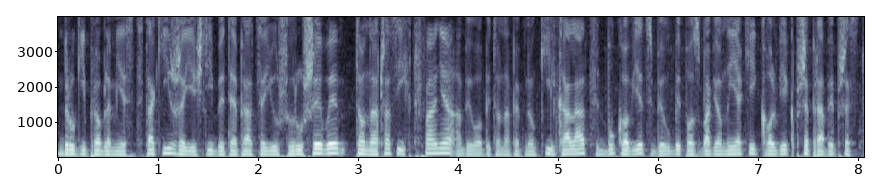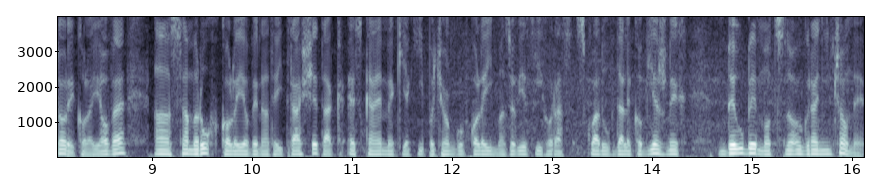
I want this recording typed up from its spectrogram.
Drugi problem jest taki, że jeśli by te prace już ruszyły, to na czas ich trwania, a byłoby to na pewno kilka lat, Bukowiec byłby pozbawiony jakiejkolwiek przeprawy przez tory kolejowe, a sam ruch kolejowy na tej trasie, tak SKM-ek, jak i pociągów kolei mazowieckich oraz składów dalekobieżnych, byłby mocno ograniczony.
